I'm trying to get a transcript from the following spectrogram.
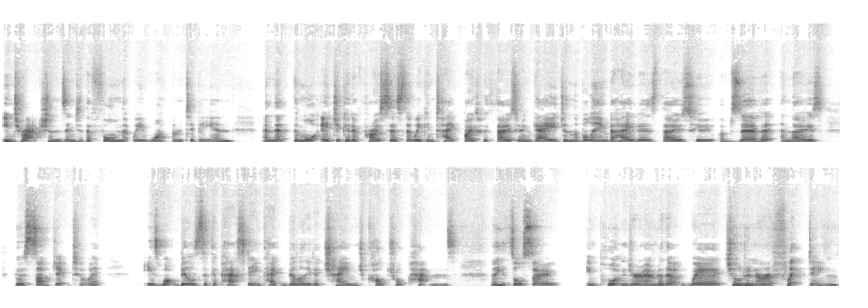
interactions into the form that we want them to be in. And that the more educative process that we can take both with those who engage in the bullying behaviors, those who observe it, and those who are subject to it is what builds the capacity and capability to change cultural patterns. I think it's also important to remember that where children are reflecting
